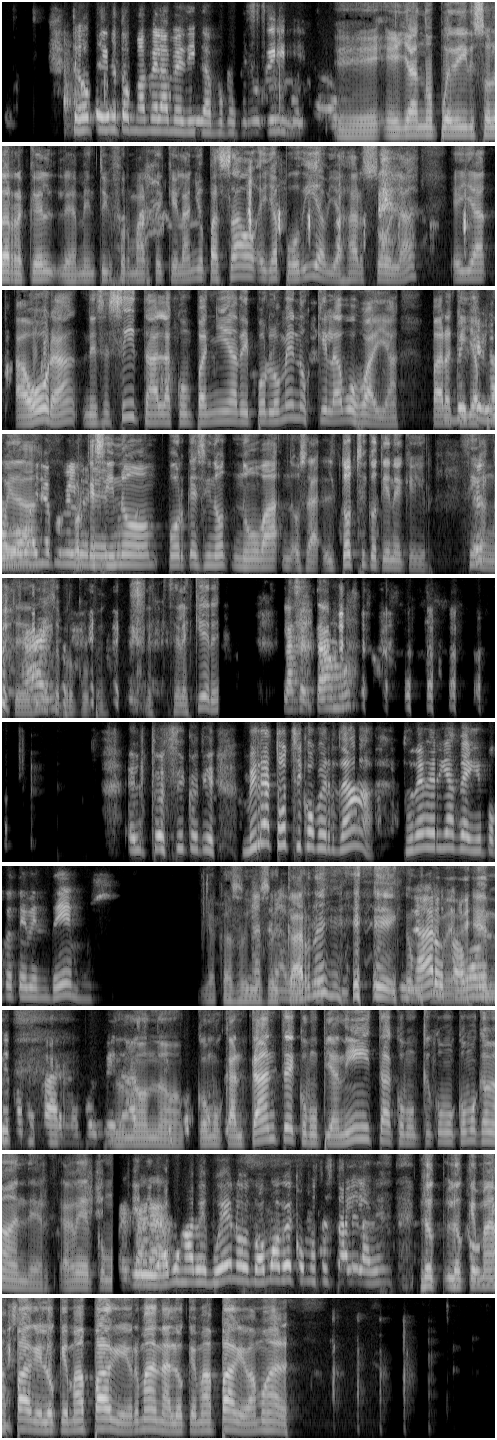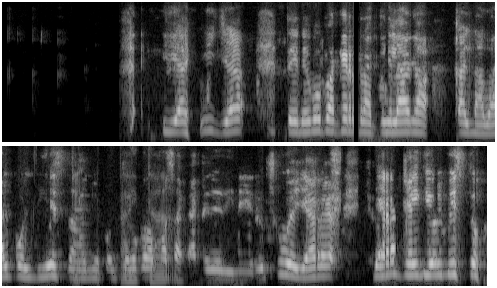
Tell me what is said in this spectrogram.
Tengo que ir a tomarme la medida porque Sí. Eh, ella no puede ir sola, Raquel. Lamento informarte que el año pasado ella podía viajar sola. Ella ahora necesita la compañía de por lo menos que la voz vaya para De que ella que pueda. Porque si no, porque si no, no va. O sea, el tóxico tiene que ir. Sigan ustedes, no se preocupen. Les- se les quiere. La aceptamos. El tóxico tiene. Mira, tóxico, ¿verdad? Tú deberías de ir porque te vendemos. ¿Y acaso Ya yo soy carne? ¿Cómo Claro, te vamos a ven? vender como carne por No, pedazo. no, no. Como cantante, como pianista, como, que- como, ¿cómo que me va a vender? A ver, como Preparada. vamos a ver, bueno, vamos a ver cómo se sale la venta. lo, lo que más pague, lo que más pague, hermana, lo que más pague. Vamos a. Y ahí ya tenemos para que Raquel haga carnaval por 10 años con todo lo que vamos a sacarte de dinero. Ves, ya, Ra- ya Raquel dio el visto.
